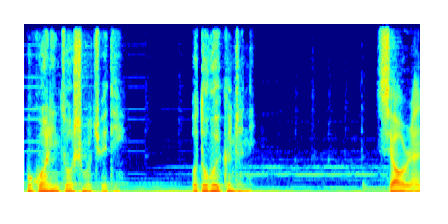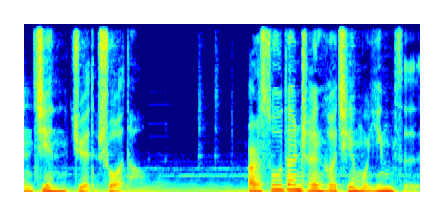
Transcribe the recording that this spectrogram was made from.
不管你做什么决定，我都会跟着你。萧然坚决地说道，而苏丹晨和千木英子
